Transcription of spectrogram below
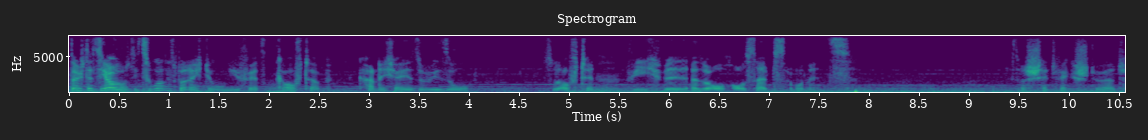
Dadurch, dass ich auch noch die Zugangsberechtigung hierfür jetzt gekauft habe, kann ich ja hier sowieso so oft hin, wie ich will. Also auch außerhalb des Abonnents. Ist das Chat weggestört?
